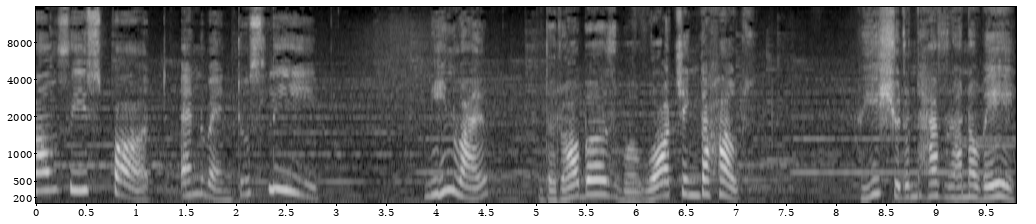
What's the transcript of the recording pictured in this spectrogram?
comfy spot and went to sleep. Meanwhile, the robbers were watching the house. We shouldn't have run away,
